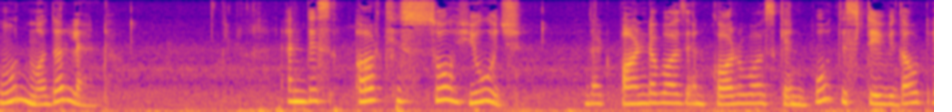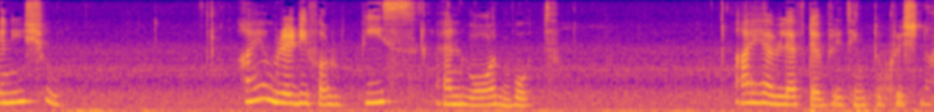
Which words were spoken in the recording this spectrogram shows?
own motherland. And this earth is so huge that Pandavas and Kauravas can both stay without any issue. I am ready for peace and war both. I have left everything to Krishna.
